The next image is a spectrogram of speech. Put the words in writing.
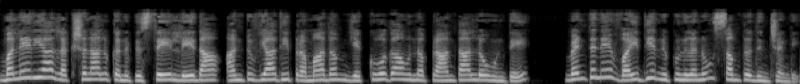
మలేరియా లక్షణాలు కనిపిస్తే లేదా అంటువ్యాధి ప్రమాదం ఎక్కువగా ఉన్న ప్రాంతాల్లో ఉంటే వెంటనే వైద్య నిపుణులను సంప్రదించండి.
